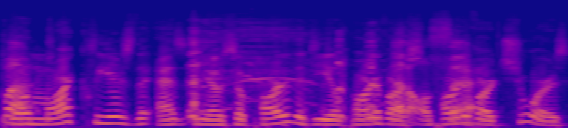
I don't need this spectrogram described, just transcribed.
But well, Mark clears the as you know. So part of the deal, part of our part of our chores,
